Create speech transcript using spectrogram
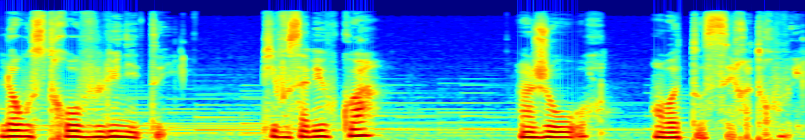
là où se trouve l'unité. Puis vous savez quoi? Un jour, on va tous s'y retrouver.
